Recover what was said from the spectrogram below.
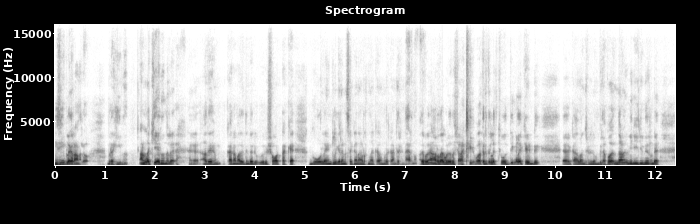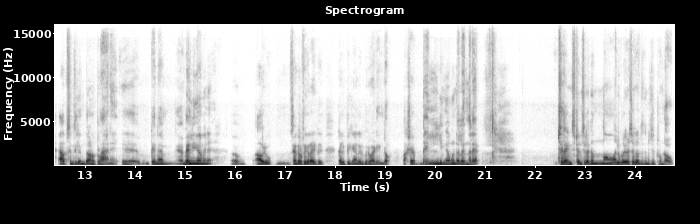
ബിസി പ്ലെയർ ആണല്ലോ ബ്രഹീം അൺലക്കി ആയിരുന്നു ഇന്നലെ അദ്ദേഹം. കാരണം അദ്ദേഹത്തിന്റെ ഒരു ഒരു ഷോട്ടൊക്കെ ഗോൾ ലൈൻ ക്ലിയറൻസ് ഒക്കെ നടത്തുന്നതൊക്കെ നമ്മൾ കണ്ടിട്ടുണ്ടായിരുന്നു. അതുപോലെ ആർദാ ഗുലർ സ്റ്റാർട്ട് ചെയ്യും. അത്തരത്തിലുള്ള ചോദ്യങ്ങളൊക്കെ ഉണ്ട് കാലോഞ്ചിന്റെ മുമ്പിൽ. അപ്പോൾ എന്താണ് വിനീ ജൂനിയറിന്റെ ആബ്സെൻസിൽ എന്താണ് പ്ലാന് പിന്നെ ബെല്ലിങ്ങാമിനെ ആ ഒരു സെൻട്രൽ ഫിഗറായിട്ട് കളിപ്പിക്കാനുള്ള ഒരു പരിപാടി ഉണ്ടോ? പക്ഷേ ബെല്ലിങ്ങാം ഉണ്ടല്ലോ ഇന്നലെ. ചില ഇൻസ്റ്റൻസിലൊക്കെ നാല് പ്ലേയേഴ്സൊക്കെ അദ്ദേഹത്തിന് ചുറ്റുണ്ടാവും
